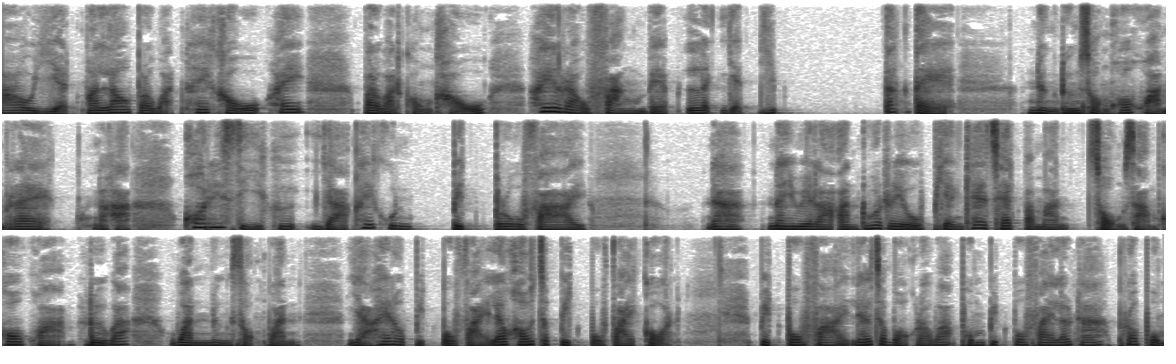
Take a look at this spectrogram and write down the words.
าวเหยียดมาเล่าประวัติให้เขาให้ประวัติของเขา ให้เราฟังแบบละเอียดยิบตั้งแต่1-2ข้อความแรกนะคะ ข้อทีสี่ 4 คืออยากให้คุณปิดโปรไฟล์ นะคะในเวลาอันรวดเร็ว เพียงแค่แชทประมาณ 2-3 ข้อความ หรือว่าวันหนึ่งสองวัน อยากให้เราปิดโปรไฟล์แล้วเขาจะปิดโปรไฟล์ก่อน ปิดโปรไฟล์แล้วจะบอกเราว่า ผมปิดโปรไฟล์แล้วนะ เพราะผม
